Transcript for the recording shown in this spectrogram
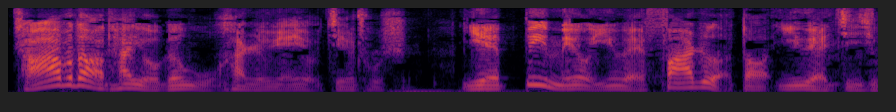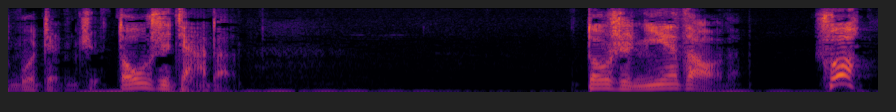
查不到他有跟武汉人员有接触史，也并没有因为发热到医院进行过诊治，都是假的，都是捏造的。说，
